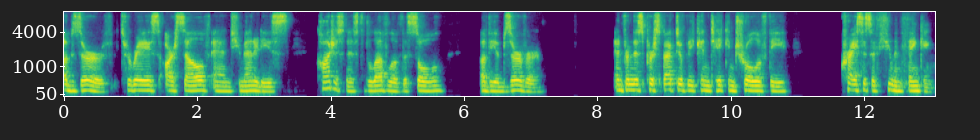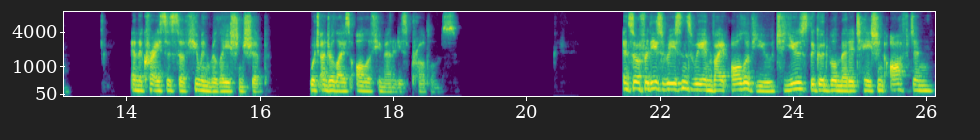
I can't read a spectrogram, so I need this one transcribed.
observe, to raise ourselves and humanity's consciousness to the level of the soul of the observer. And from this perspective, we can take control of the crisis of human thinking and the crisis of human relationship which underlies all of humanity's problems. And so, for these reasons, we invite all of you to use the Goodwill Meditation often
